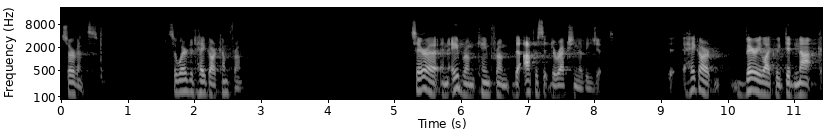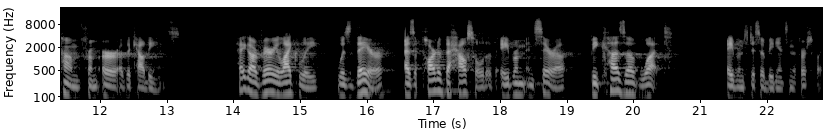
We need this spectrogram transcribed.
Servants. So, where did Hagar come from? Sarah and Abram came from the opposite direction of Egypt. Hagar very likely did not come from Ur of the Chaldeans. Hagar very likely was there as a part of the household of Abram and Sarah because of what? Abram's disobedience in the first place.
